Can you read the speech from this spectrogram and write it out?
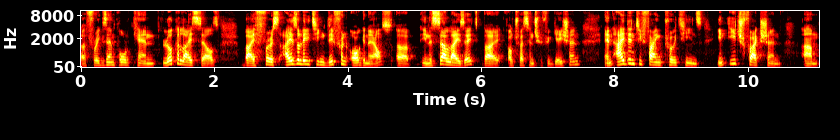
uh, for example, can localize cells by first isolating different organelles uh, in a cell lysate by ultracentrifugation and identifying proteins in each fraction um,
